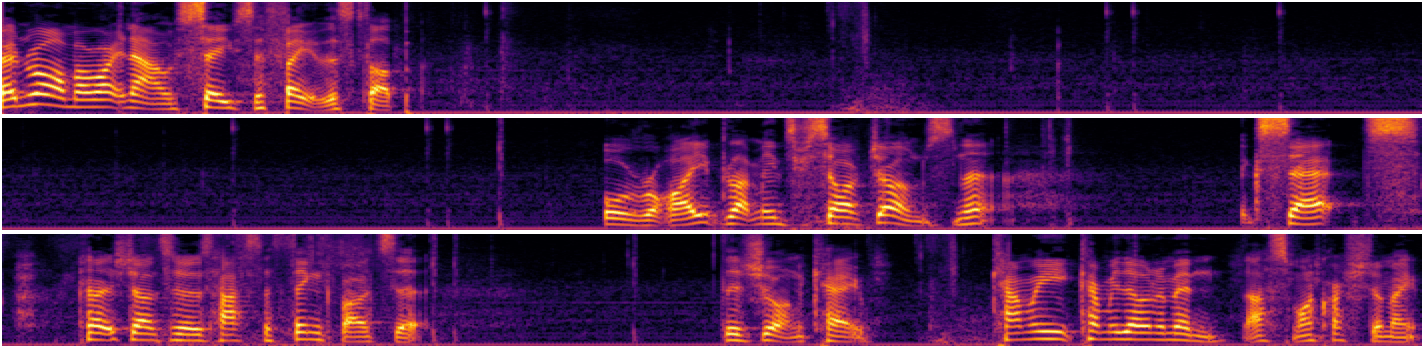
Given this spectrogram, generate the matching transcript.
Benrahma right now saves the fate of this club. Alright, but that means we still have Jones, doesn't it? Except, Curtis Jones has to think about it. The John, okay. Can we can we loan him in? That's my question, mate.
